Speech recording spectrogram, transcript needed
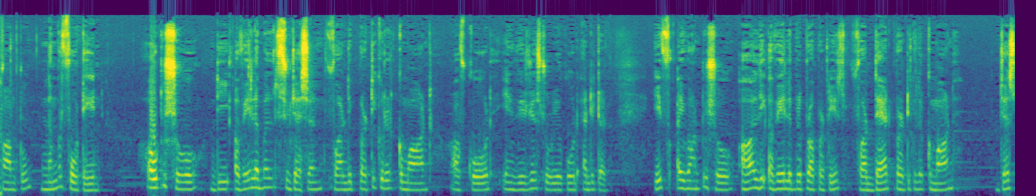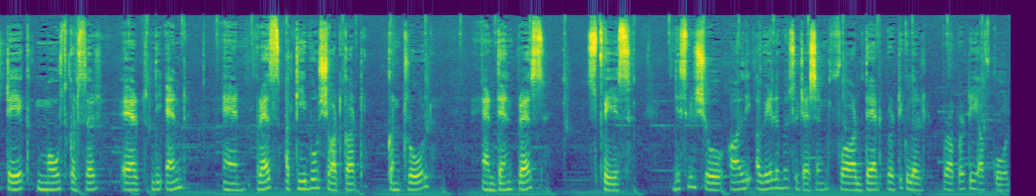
transform to number 14 how to show the available suggestion for the particular command of code in Visual Studio Code editor. If I want to show all the available properties for that particular command just take mouse cursor at the end and press a keyboard shortcut control and then press space. This will show all the available suggestion for that particular property of code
